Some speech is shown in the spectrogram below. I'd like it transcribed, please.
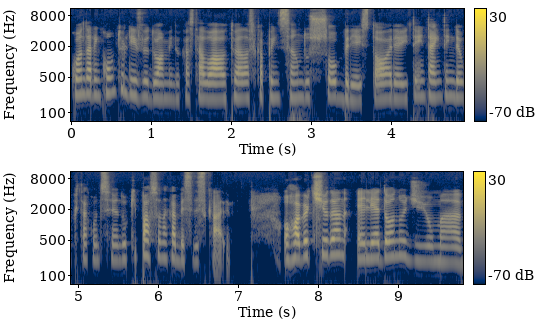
quando ela encontra o livro do Homem do Castelo Alto, ela fica pensando sobre a história e tentar entender o que está acontecendo, o que passou na cabeça desse cara. O Robert Tilden, ele é dono de uma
